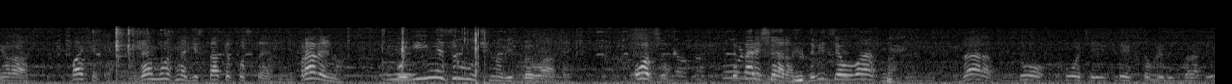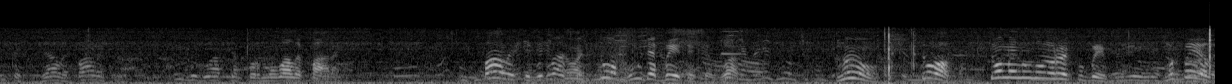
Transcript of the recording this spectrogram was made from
і раз. Бачите, вже можна дістати по стегну. Правильно? Бо їй незручно відбивати. Отже, тепер ще раз, дивіться уважно. Зараз хто хоче із тих, хто будуть брати участь, взяли палиці і, будь ласка, формували пари. Палиці, будь ласка, хто буде битися з вас? Ну, хто там? Хто минулого року бився? Ну билися,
